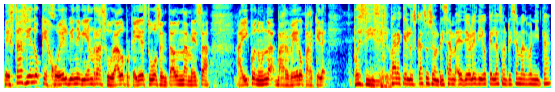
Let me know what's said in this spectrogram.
Estás viendo que Joel viene bien rasurado porque ayer estuvo sentado en una mesa ahí con un barbero para que le... Pues díselo. Para que luzca su sonrisa. eh, Yo le digo que es la sonrisa más bonita.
